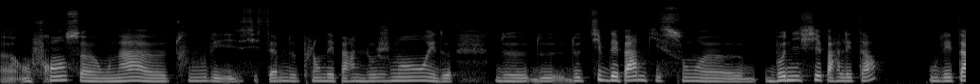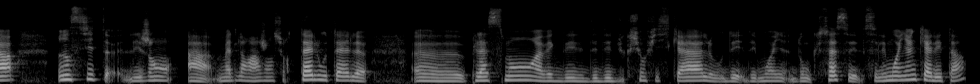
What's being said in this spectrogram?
euh, France, euh, on a euh, tous les systèmes de plans d'épargne logement et de, types d'épargne qui sont bonifiés par l'État, où l'État incite les gens à mettre leur argent sur tel ou tel placement avec des, déductions fiscales ou des, moyens. Donc ça, c'est les moyens qu'a l'État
